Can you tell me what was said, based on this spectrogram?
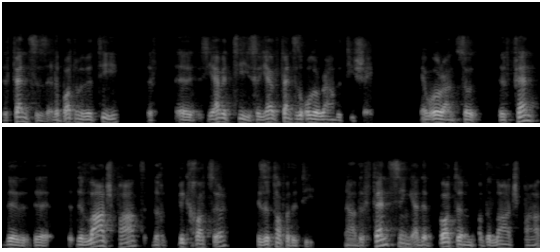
the fences at the bottom of the T uh, so you have a T, so you have fences all around the T shape. All around. So the fen- the, the the large part, the big chotzer, is the top of the T. Now the fencing at the bottom of the large part,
